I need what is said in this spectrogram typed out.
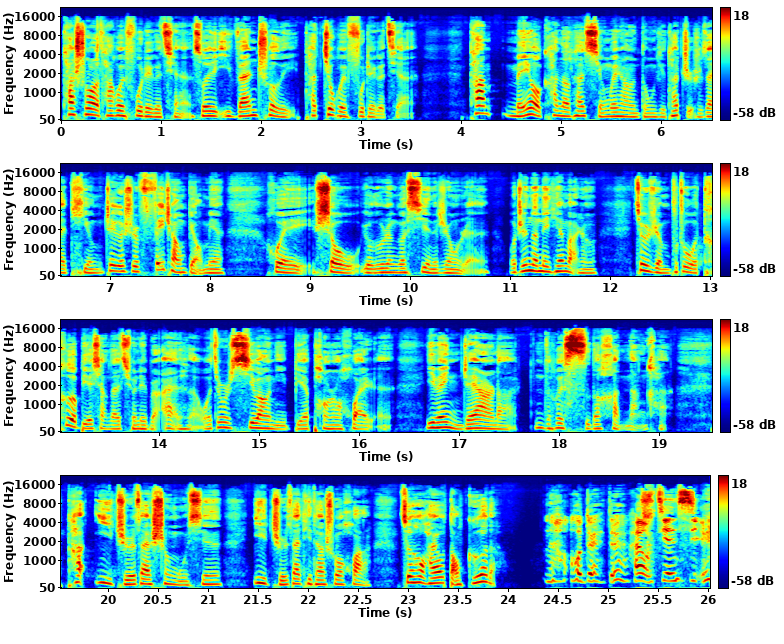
他说了他会付这个钱，所以 eventually 他就会付这个钱。他没有看到他行为上的东西，他只是在听，这个是非常表面会受有毒人格吸引的这种人。我真的那天晚上就忍不住，我特别想在群里边艾特他，我就是希望你别碰上坏人，因为你这样的，你会死得很难看。他一直在圣母心，一直在替他说话，最后还有倒戈的，哦，对对，还有奸细，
